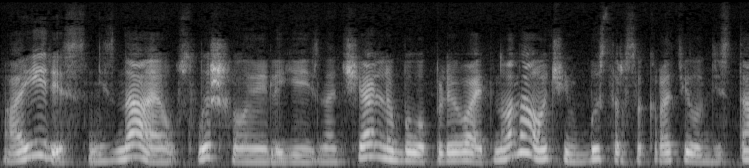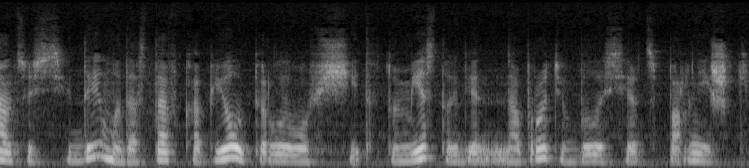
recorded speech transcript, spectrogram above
А Ирис, не знаю, услышала или ей изначально было плевать, но она очень быстро сократила дистанцию с Седым и, достав копье, уперла его в щит, в то место, где напротив было сердце парнишки.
